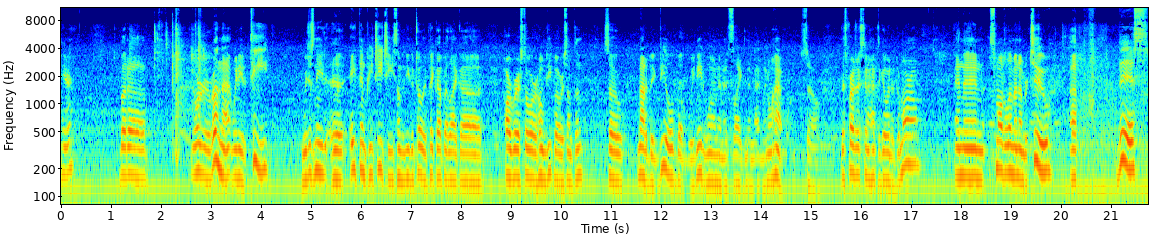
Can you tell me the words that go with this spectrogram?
here, but uh, in order to run that, we need a T. We just need an eighth NPT T, something you can totally pick up at like a hardware store or Home Depot or something. So not a big deal, but we need one, and it's like midnight. We don't have one, so this project's gonna have to go into tomorrow. And then small dilemma number two. Uh, this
